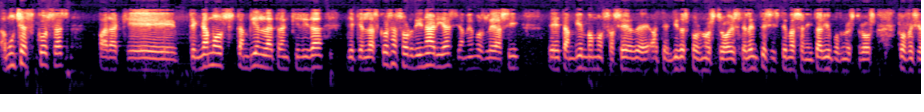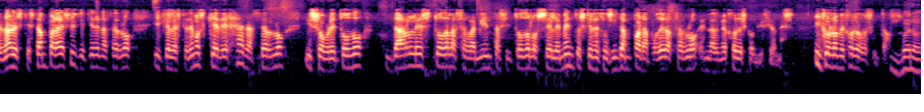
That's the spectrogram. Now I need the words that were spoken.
a muchas cosas para que tengamos también la tranquilidad de que en las cosas ordinarias, llamémosle así, eh, también vamos a ser eh, atendidos por nuestro excelente sistema sanitario y por nuestros profesionales que están para eso y que quieren hacerlo y que les tenemos que dejar hacerlo y sobre todo darles todas las herramientas y todos los elementos que necesitan para poder hacerlo en las mejores condiciones y con los mejores resultados. Bueno,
